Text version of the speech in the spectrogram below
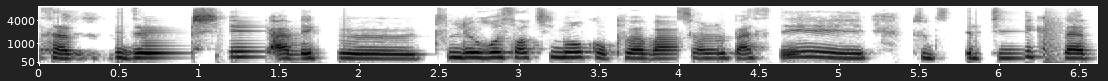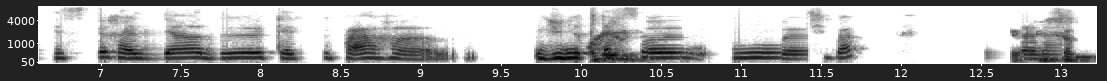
ça fait de lâcher avec euh, tout le ressentiment qu'on peut avoir sur le passé et toute cette idée que la blessure, elle vient de quelque part euh, d'une oui. personne ou euh, tu vois. Et voilà. puis ça nous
